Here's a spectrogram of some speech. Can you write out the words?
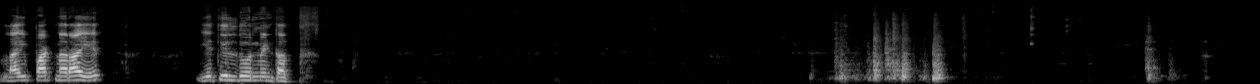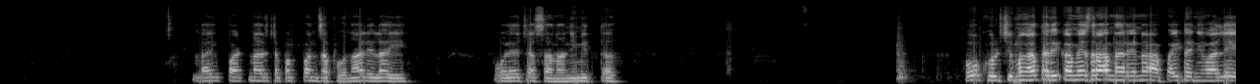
लाईव्ह पार्टनर आहेत. येतील दोन मिनिटात. लाईव्ह पार्टनरच्या पप्पांचा फोन आलेला आहे. पोळ्याच्या सणानिमित्त. हो खुर्ची. मग आता रिकामेच राहणार आहे ना पैठणीवाले.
